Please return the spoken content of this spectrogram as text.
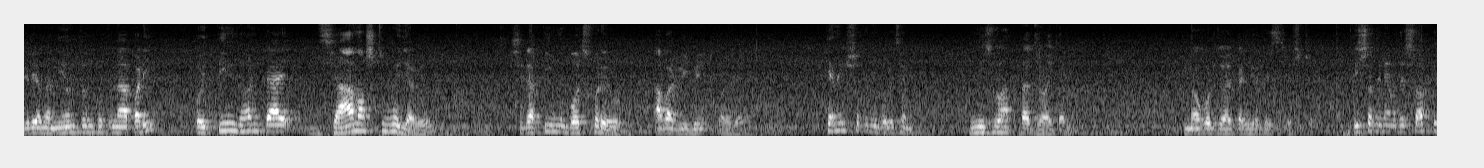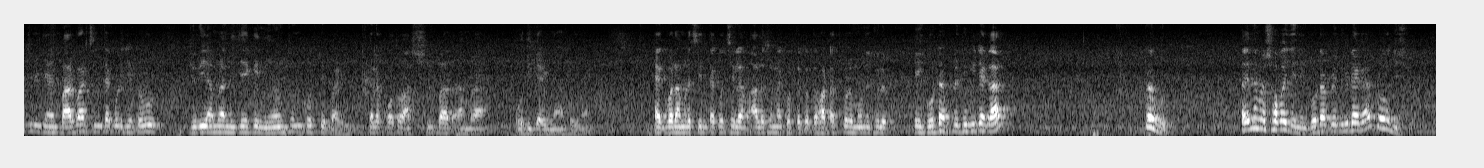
যদি আমরা নিয়ন্ত্রণ করতে না পারি, ওই তিন ঘন্টায় যা নষ্ট হয়ে যাবে, সেটা তিন বছরেও আবার রিবিল্ড করা যাবে। কেন ঈশ্বর তিনি বলেছেন, নিজ আত্মা জয়কারী, নগর জয়কারী হতে শ্রেষ্ঠ। ঈশ্বর তিনি আমাদের সব কিছু আমি বারবার চিন্তা করি যে, প্রভু, যদি আমরা নিজেকে নিয়ন্ত্রণ করতে পারি, তাহলে কত আশীর্বাদ আমরা অধিকারী না হই না। একবার আমরা চিন্তা করছিলাম, আলোচনা করতে করতে হঠাৎ করে মনে হলো এই গোটা পৃথিবীটা কার? প্রভু। তাই না আমরা সবাই জানি, গোটা পৃথিবীটা কার? প্রভু যিশু।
